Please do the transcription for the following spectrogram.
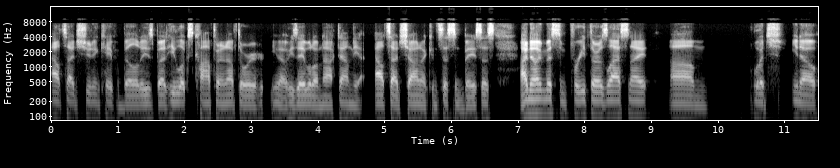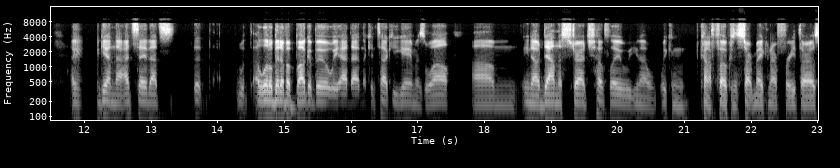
outside shooting capabilities, but he looks confident enough to where you know he's able to knock down the outside shot on a consistent basis. I know he missed some free throws last night, um, which you know again I'd say that's a little bit of a bugaboo. We had that in the Kentucky game as well. Um, you know, down the stretch, hopefully, you know, we can kind of focus and start making our free throws.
